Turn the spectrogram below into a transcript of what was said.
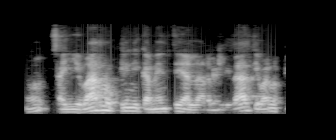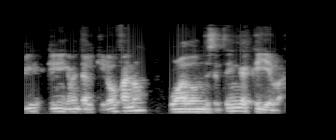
¿no? O sea, llevarlo clínicamente a la realidad, llevarlo clínicamente al quirófano o a donde se tenga que llevar.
